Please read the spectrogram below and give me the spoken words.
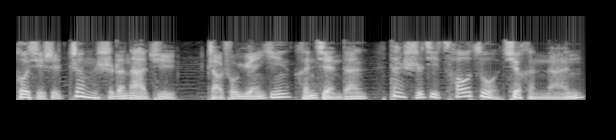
或许是证实了那句“找出原因很简单，但实际操作却很难”。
